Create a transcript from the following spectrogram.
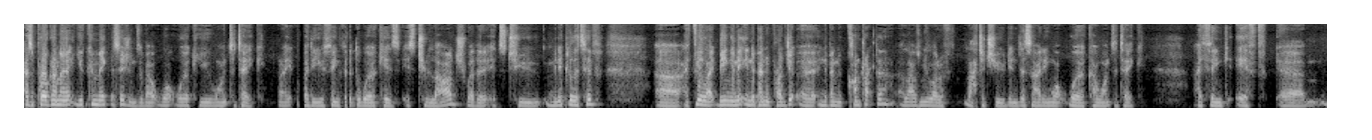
as a programmer, you can make decisions about what work you want to take right? Whether you think that the work is is too large, whether it's too manipulative. Uh, I feel like being an independent project, uh, independent contractor allows me a lot of latitude in deciding what work I want to take. I think if um,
